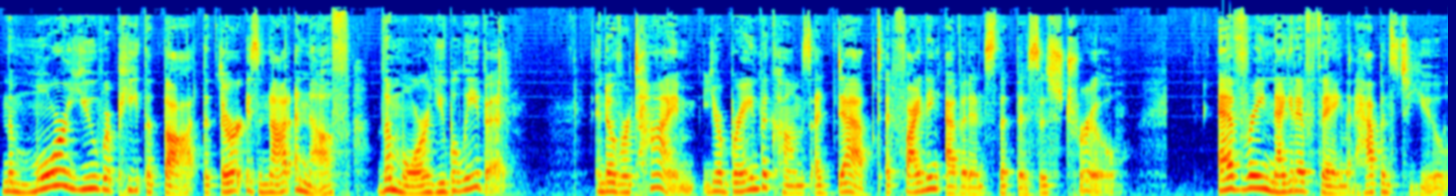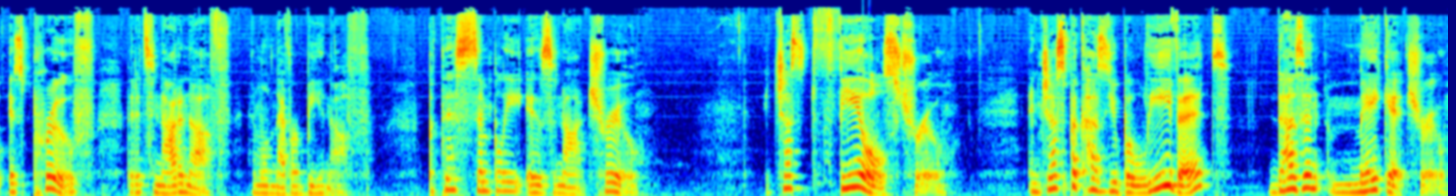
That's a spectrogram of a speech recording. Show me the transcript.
And the more you repeat the thought that there is not enough, the more you believe it. And over time, your brain becomes adept at finding evidence that this is true. Every negative thing that happens to you is proof that it's not enough and will never be enough. But this simply is not true. It just feels true. And just because you believe it doesn't make it true.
